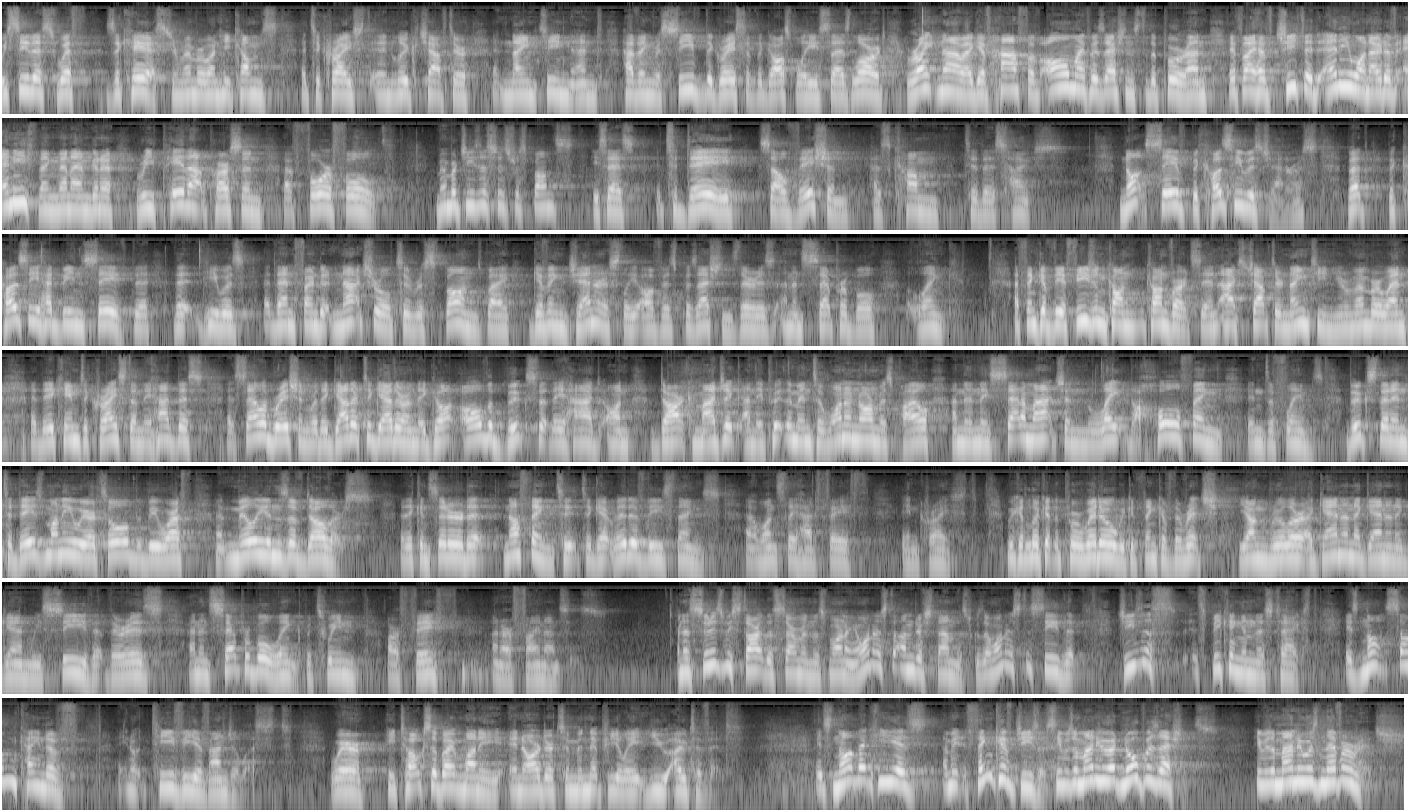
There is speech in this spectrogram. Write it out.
We see this with Zacchaeus. You remember when he comes to Christ in Luke chapter 19, and having received the grace of the gospel, he says, Lord, right now I give half of all my possessions to the poor, and if I have cheated anyone out of anything, then I'm going to repay that person uh, fourfold. Remember Jesus' response? He says, Today salvation has come to this house. Not saved because he was generous, but because he had been saved, that, he was then found it natural to respond by giving generously of his possessions. There is an inseparable link. I think of the Ephesian con- converts in Acts chapter 19. You remember when they came to Christ and they had this uh, celebration where they gathered together and they got all the books that they had on dark magic and they put them into one enormous pile and then they set a match and light the whole thing into flames. Books that in today's money we are told would be worth uh, millions of dollars. They considered it nothing to, to get rid of these things uh, once they had faith in Christ. We could look at the poor widow. We could think of the rich young ruler. Again and again and again, we see that there is an inseparable link between our faith and our finances. And as soon as we start the sermon this morning, I want us to understand this because I want us to see that Jesus, speaking in this text, is not some kind of you know, TV evangelist where he talks about money in order to manipulate you out of it. It's not that he is, I mean, think of Jesus. He was a man who had no possessions, he was a man who was never rich.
